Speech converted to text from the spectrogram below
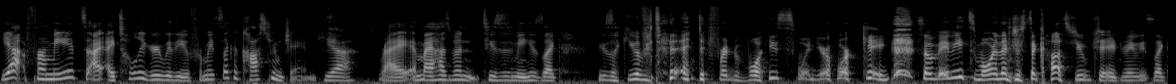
Yeah, for me, it's I, I totally agree with you. For me, it's like a costume change, Yeah. right? And my husband teases me. He's like, he's like, you have a different voice when you're working. So maybe it's more than just a costume change. Maybe it's like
